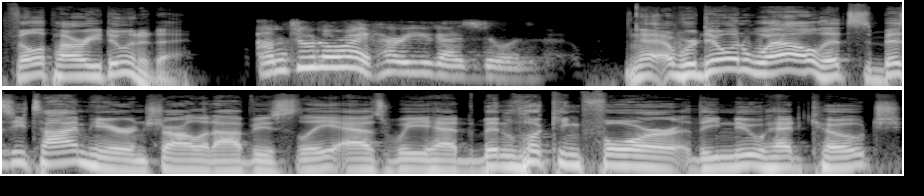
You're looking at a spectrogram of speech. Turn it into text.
Philip, how are you doing today? I'm doing all right. How are you guys doing? Yeah, we're doing well. It's a busy time here in Charlotte, obviously, as we had been looking for the new head coach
